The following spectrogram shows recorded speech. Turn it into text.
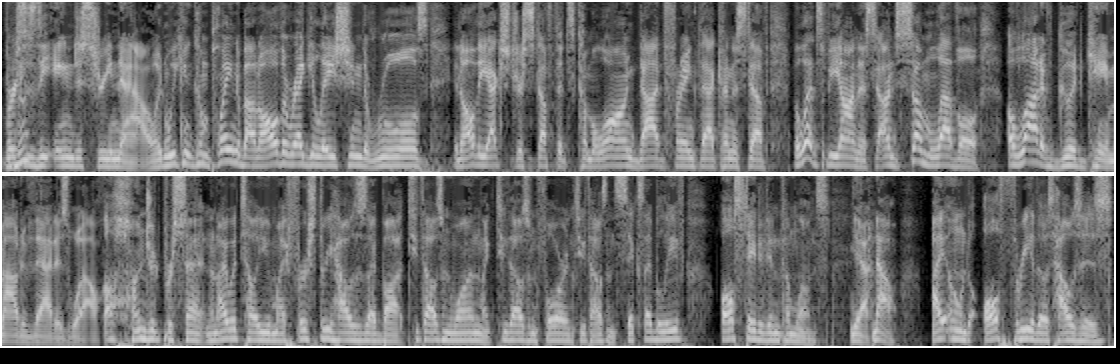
versus the industry now, and we can complain about all the regulation, the rules, and all the extra stuff that's come along, Dodd Frank, that kind of stuff. But let's be honest, on some level, a lot of good came out of that as well. A hundred percent. And I would tell you, my first three houses I bought, 2001, like 2004 and 2006, I believe, all stated income loans. Yeah. Now, I owned all three of those houses.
